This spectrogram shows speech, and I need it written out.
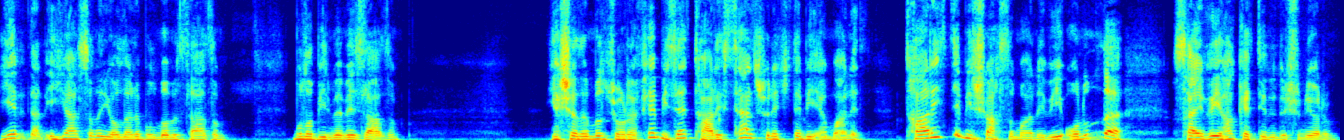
yeniden ihyasının yollarını bulmamız lazım. Bulabilmemiz lazım. Yaşadığımız coğrafya bize tarihsel süreçte bir emanet. Tarihte bir şahsı manevi. Onun da saygıyı hak ettiğini düşünüyorum.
